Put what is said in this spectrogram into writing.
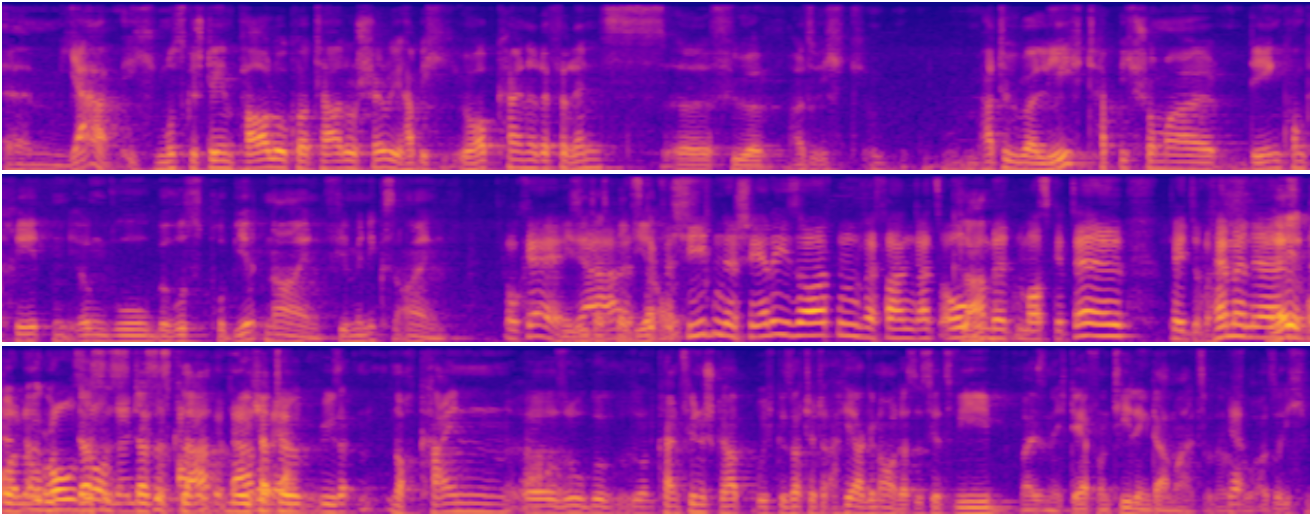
Ähm, ja, ich muss gestehen, Paolo Cortado Sherry habe ich überhaupt keine Referenz äh, für. Also ich hatte überlegt, habe ich schon mal den konkreten irgendwo bewusst probiert? Nein, fiel mir nichts ein. Okay, ja, es gibt aus? verschiedene Sherry-Sorten. Wir fangen ganz oben klar. mit Moscatel, Pedro Jimenez, hey, Oloroso. Das ist, das ist klar, nur ich hatte, wie gesagt, noch keinen äh, so, kein Finish gehabt, wo ich gesagt hätte, ach ja, genau, das ist jetzt wie, weiß nicht, der von Thieling damals oder ja. so. Also ich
